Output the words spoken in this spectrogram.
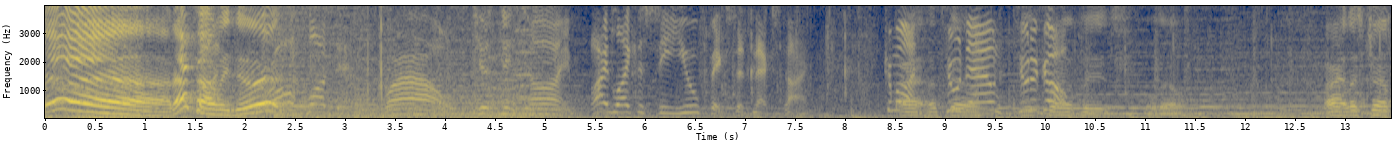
Yeah, that's how we do it. All plugged in. Wow, just in time. I'd like to see you fix it next time. Come on, All right, let's two go. down, two to Let's go. Hold on. All right, let's jump.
